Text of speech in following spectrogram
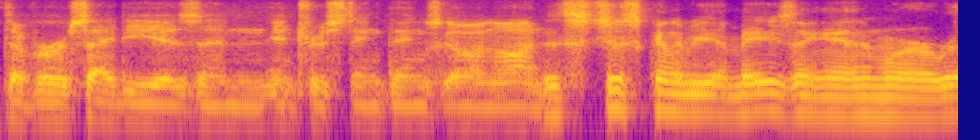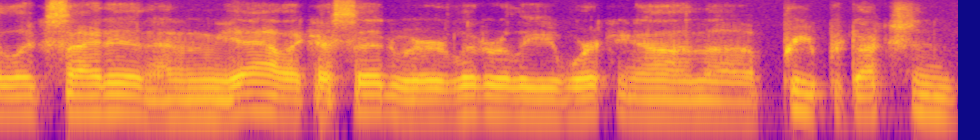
diverse ideas and interesting things going on. it's just going to be amazing and we're really excited. And yeah like i said we're literally working on uh, pre-production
